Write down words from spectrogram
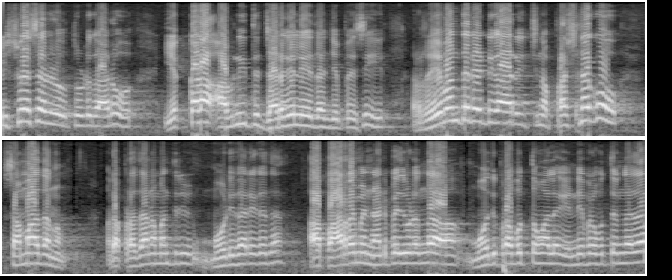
విశ్వేశ్వరుడు గారు ఎక్కడ అవినీతి జరగలేదని చెప్పేసి రేవంత్ రెడ్డి గారు ఇచ్చిన ప్రశ్నకు సమాధానం. మరి ప్రధానమంత్రి మోడీ గారే కదా. ఆ పార్లమెంట్ నడిపేది కూడా మోదీ ప్రభుత్వం వల్ల ఎన్డీ ప్రభుత్వం కదా.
